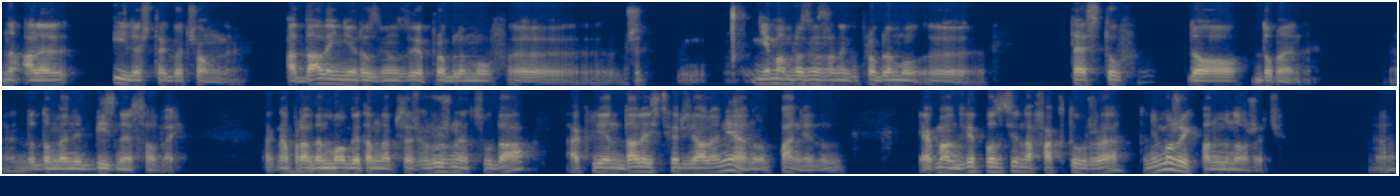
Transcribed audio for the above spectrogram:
no ale ileś tego ciągnę. A dalej nie rozwiązuję problemów, e, czy nie mam rozwiązanego problemu e, testów do domeny, do domeny biznesowej. Tak naprawdę mogę tam napisać różne cuda, a klient dalej stwierdzi, ale nie, no panie, no, jak mam dwie pozycje na fakturze, to nie może ich pan mnożyć. Nie?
